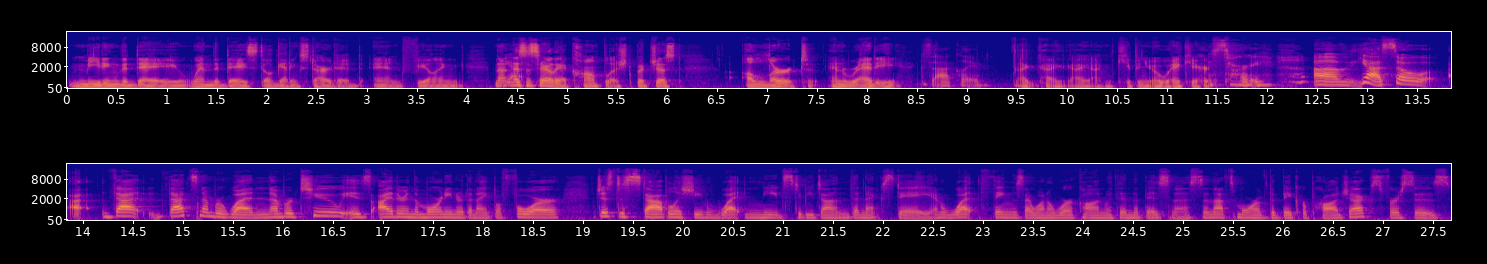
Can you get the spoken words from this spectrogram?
meeting the day when the day's still getting started and feeling not Yeah. necessarily accomplished, but just alert and ready. exactly. I, I, I'm keeping you awake here. Sorry. Um, yeah, so uh, that that's number one. Number two is either in the morning or the night before, just establishing what needs to be done the next day and what things I want to work on within the business. And that's more of the bigger projects versus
